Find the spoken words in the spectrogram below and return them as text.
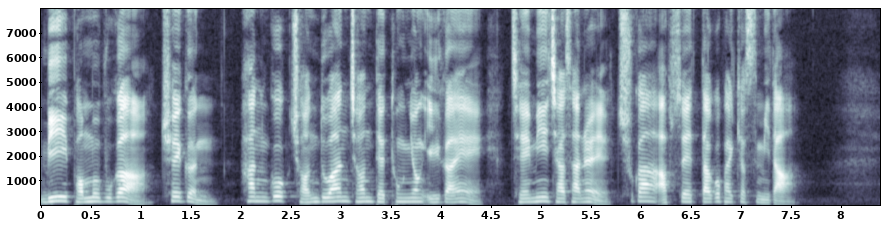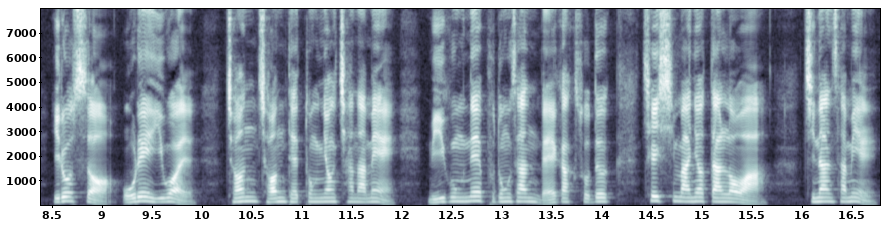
미 법무부가 최근 한국 전두환 전 대통령 일가의 재미 자산을 추가 압수했다고 밝혔습니다. 이로써 올해 2월 전 전 대통령 차남의 미국 내 부동산 매각 소득 70만여 달러와 지난 3일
